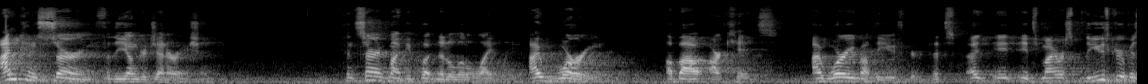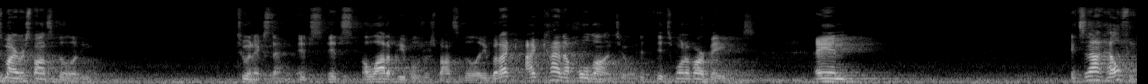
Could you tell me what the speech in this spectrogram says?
I'm concerned for the younger generation. Concerned might be putting it a little lightly. I worry about our kids. I worry about the youth group. It's it, it's my the youth group is my responsibility to an extent. It's it's a lot of people's responsibility, but I, I kind of hold on to it. It's one of our babies, and it's not healthy.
